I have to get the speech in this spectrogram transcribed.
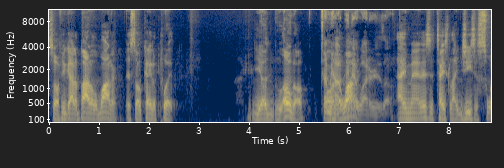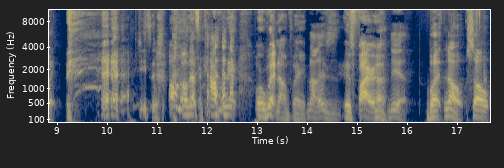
So if you got a bottle of water, it's okay to put your logo. Tell me how good water. that water is, though. Hey man, this is tastes like Jesus sweat. Jesus. I don't know if that's a compliment or what. No, I'm playing. No, it's it's fire, huh? Yeah, but no. So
